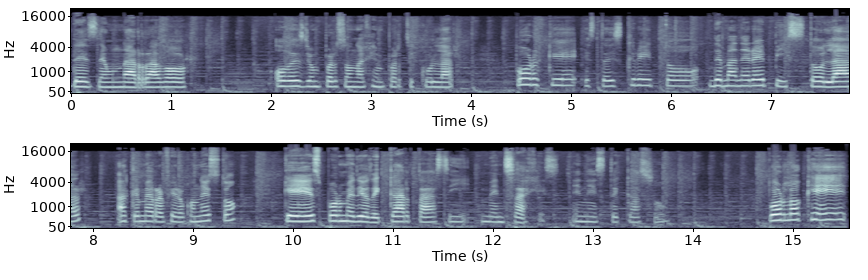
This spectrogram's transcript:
desde un narrador o desde un personaje en particular porque está escrito de manera epistolar. ¿A qué me refiero con esto? que es por medio de cartas y mensajes en este caso. Por lo que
